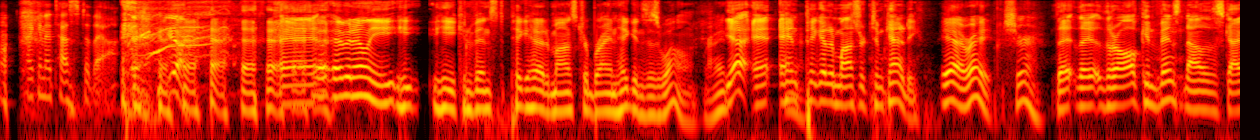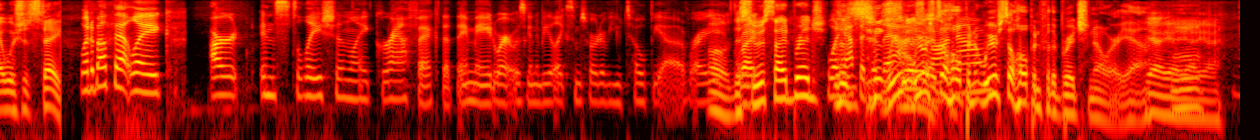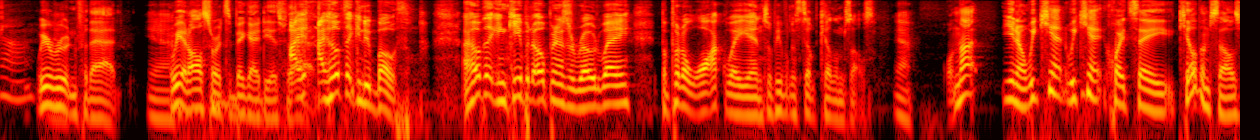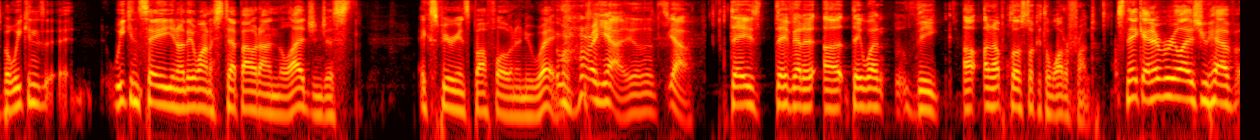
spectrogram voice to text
I can attest to that. yeah, and, Evidently, he he convinced pig-headed monster Brian Higgins as well, right? yeah, and, and pig-headed monster Tim Kennedy. Yeah. Right. Sure. They, they, they're all convinced now that the Skyway should stay. what about that like art installation like graphic that they made where it was going to be like some sort of utopia, right? Oh, the Right. Suicide Bridge. what happened to we that? were- We were still hoping. now? We were still hoping for the bridge to nowhere. Yeah. Yeah. Yeah. Yeah. Mm-hmm. Yeah. yeah. We were rooting for that. Yeah. We had all sorts of big ideas for that. I hope they can do both. I hope they can keep it open as a roadway, but put a walkway in so people can still kill themselves. Yeah. well, not you know we can't we can't quite say kill themselves, but we can we can say you know they want to step out on the ledge and just experience Buffalo in a new way. Yeah, yeah, yeah. They they've got a uh, they want the uh, an up close look at the waterfront. Snake, I never realized you have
